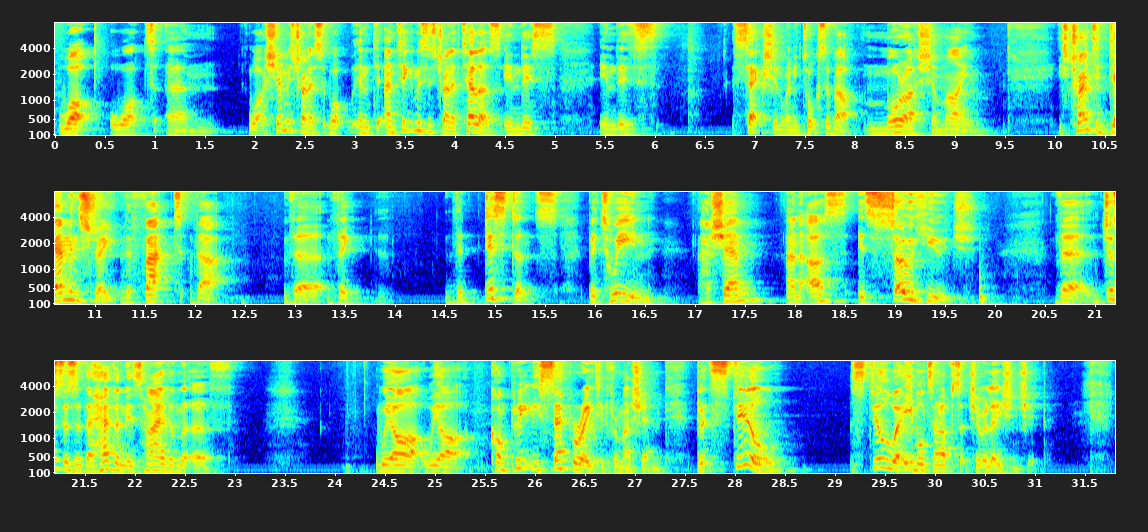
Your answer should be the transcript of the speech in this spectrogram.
what what um, what Hashem is trying to what Antigonus is trying to tell us in this in this section when he talks about Mora Shamayim, he's trying to demonstrate the fact that the the the distance between Hashem and us is so huge that just as the heaven is higher than the earth, we are we are completely separated from Hashem, but still still we're able to have such a relationship.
